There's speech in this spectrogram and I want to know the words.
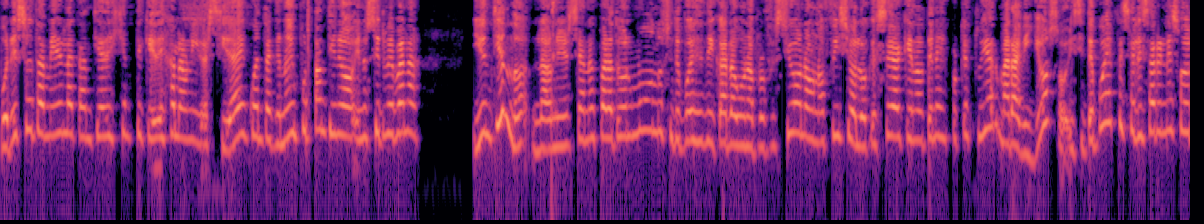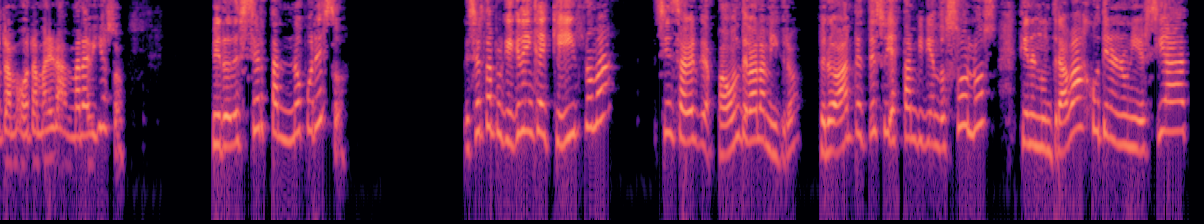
Por eso también es la cantidad de gente que deja la universidad en cuenta que no es importante y no, y no sirve para nada. Yo entiendo, la universidad no es para todo el mundo, si te puedes dedicar a una profesión, a un oficio, a lo que sea que no tienes por qué estudiar, maravilloso. Y si te puedes especializar en eso de otra, otra manera, maravilloso. Pero desertan no por eso. Desertan porque creen que hay que ir nomás sin saber para dónde va la micro, pero antes de eso ya están viviendo solos, tienen un trabajo, tienen una universidad,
